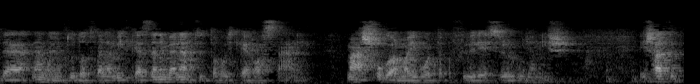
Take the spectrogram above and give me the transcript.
de nem nagyon tudott vele mit kezdeni, mert nem tudta, hogy kell használni. Más fogalmai voltak a fűrészről ugyanis. És hát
